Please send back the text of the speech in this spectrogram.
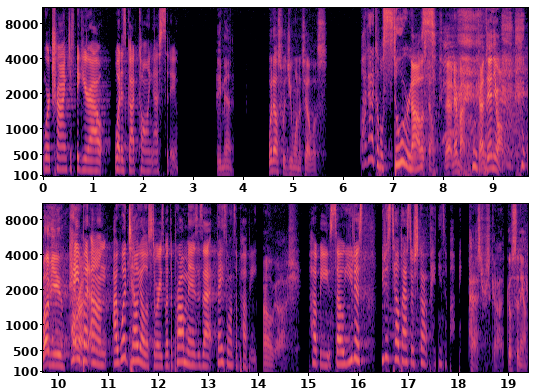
We're trying to figure out what is God calling us to do. Amen. What else would you want to tell us? Well, I got a couple stories. No, let's don't. No, never mind. Continue on. Love you. Hey, right. but um, I would tell y'all the stories, but the problem is, is that Faith wants a puppy. Oh gosh, Puppy. So you just, you just tell Pastor Scott Faith needs a puppy. Pastor Scott, go sit down.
